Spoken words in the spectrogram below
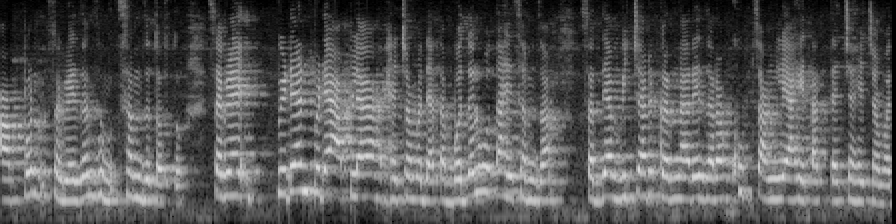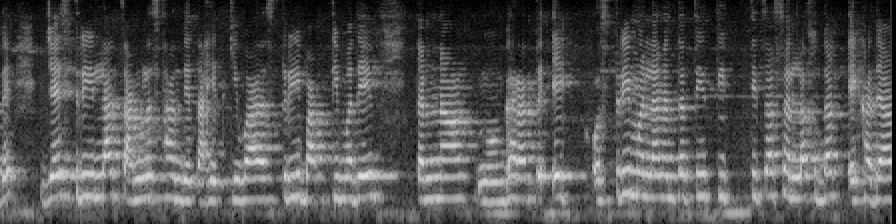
आपण सगळेजण सम समजत असतो. सगळे पिढ्यानपिढ्या आपल्या ह्याच्यामध्ये आता बदल होत आहे समजा. सध्या विचार करणारे जरा खूप चांगले आहेत आत्ताच्या ह्याच्यामध्ये. जे स्त्रीला चांगलं स्थान देत आहेत किंवा स्त्री बाबतीमध्ये त्यांना घरात एक स्त्री म्हणल्यानंतर ती ती तिचा सल्लासुद्धा एखाद्या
